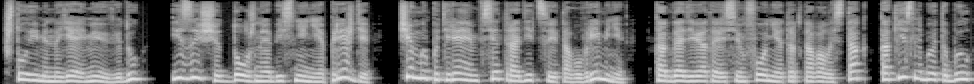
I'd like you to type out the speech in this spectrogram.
что именно я имею в виду, изыщет должное объяснение прежде, чем мы потеряем все традиции того времени, когда девятая симфония трактовалась так, как если бы это был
